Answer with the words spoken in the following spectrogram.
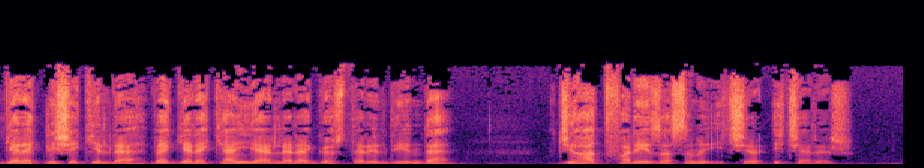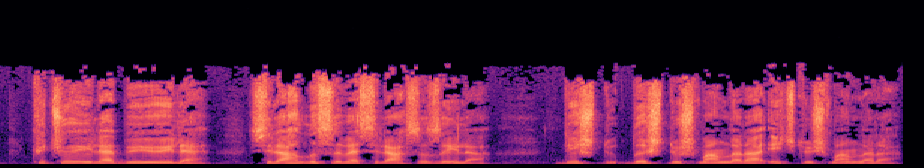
gerekli şekilde ve gereken yerlere gösterildiğinde cihat farizasını içerir. Küçüğüyle büyüğüyle, silahlısı ve silahsızıyla, dış, dış düşmanlara, iç düşmanlara,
